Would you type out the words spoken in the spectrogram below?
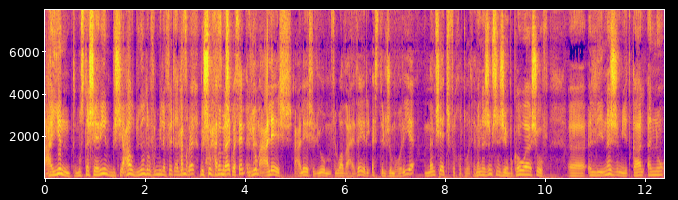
عينت مستشارين باش يعاودوا ينظروا في الملفات هذوما باش يشوفوا وسام اليوم علاش علاش اليوم في الوضع هذا رئاسة الجمهورية ما مشاتش في الخطوات هذه؟ ما نجمش نجاوبك. هو شوف اللي نجم يتقال أنه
